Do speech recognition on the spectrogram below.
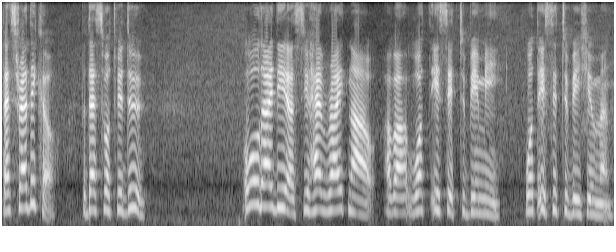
That's radical, but that's what we do. All the ideas you have right now about what is it to be me, what is it to be human.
